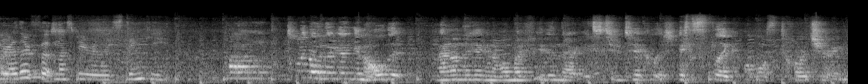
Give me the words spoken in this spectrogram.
Your other foot must be really stinky. I don't think I can hold it. I don't think I can hold my feet in there. It's too ticklish. It's like almost torturing.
